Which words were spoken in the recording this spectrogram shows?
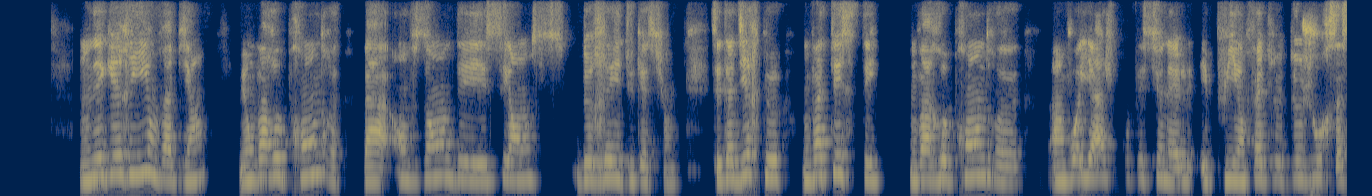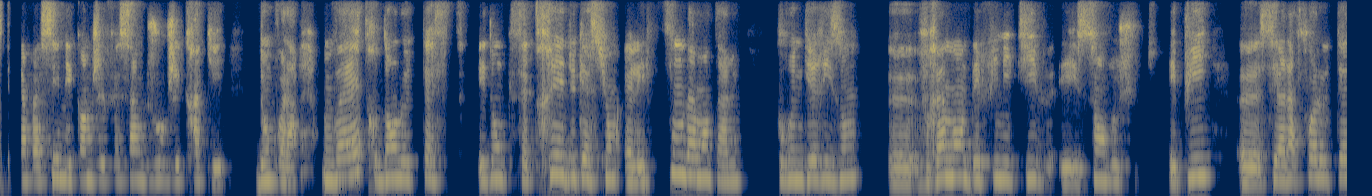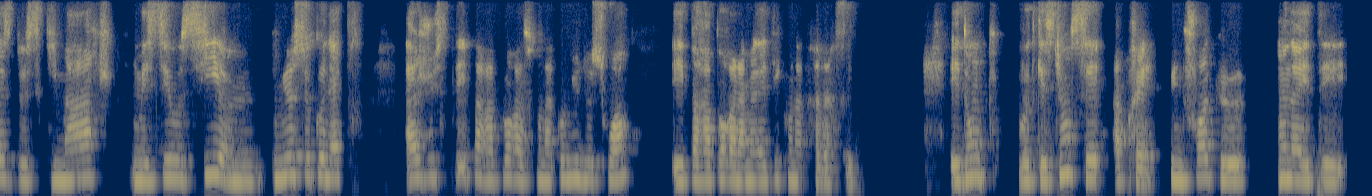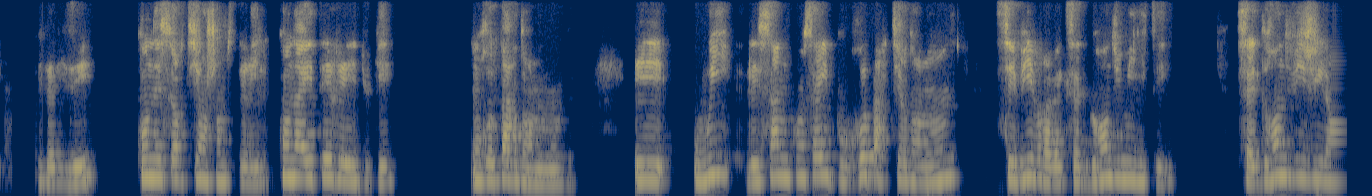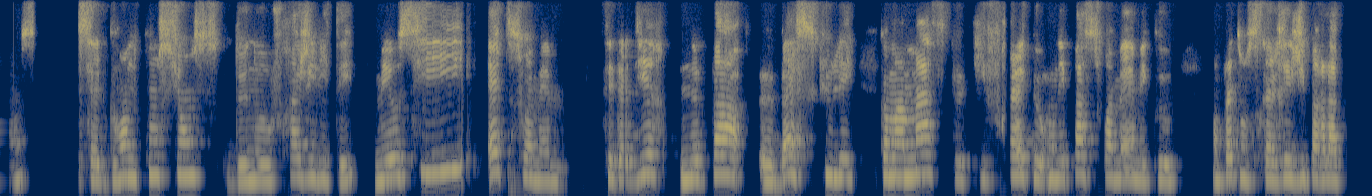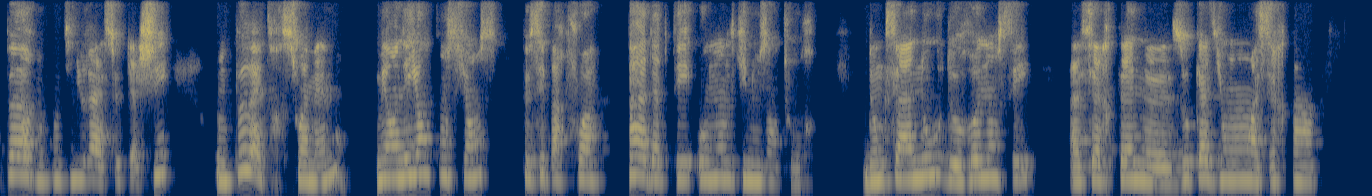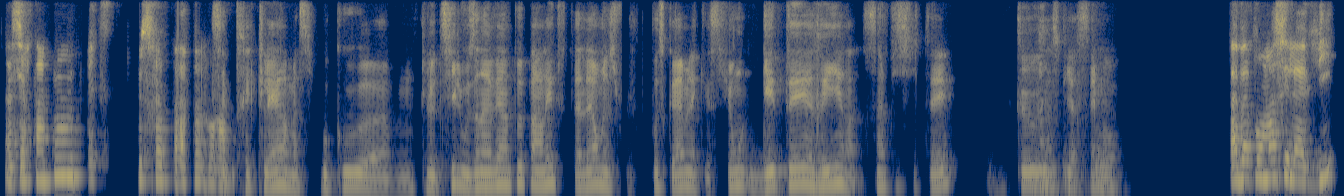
On est guéri, on va bien, mais on va reprendre bah, en faisant des séances de rééducation. C'est-à-dire que on va tester, on va reprendre euh, un voyage professionnel. Et puis, en fait, le deux jours, ça s'est bien passé, mais quand j'ai fait cinq jours, j'ai craqué. Donc voilà, on va être dans le test. Et donc, cette rééducation, elle est fondamentale pour une guérison euh, vraiment définitive et sans rechute. Et puis, euh, c'est à la fois le test de ce qui marche, mais c'est aussi euh, mieux se connaître, ajuster par rapport à ce qu'on a connu de soi et par rapport à la maladie qu'on a traversée. Et donc, votre question, c'est après, une fois que on a été hospitalisé, qu'on est sorti en chambre stérile, qu'on a été rééduqué, on repart dans le monde. Et oui, les cinq conseils pour repartir dans le monde, c'est vivre avec cette grande humilité, cette grande vigilance, cette grande conscience de nos fragilités, mais aussi être soi-même, c'est-à-dire ne pas euh, basculer comme un masque qui ferait qu'on n'est pas soi-même et que en fait on serait régi par la peur, on continuerait à se cacher on peut être soi-même, mais en ayant conscience que c'est parfois pas adapté au monde qui nous entoure. Donc c'est à nous de renoncer à certaines occasions, à certains, à certains contextes qui ne seraient pas favorables. C'est très clair, merci beaucoup euh, Clotilde. Vous en avez un peu parlé tout à l'heure, mais je vous pose quand même la question. Gaieté, rire, simplicité, que vous inspirent ces mots? Ah bah Pour moi, c'est la vie.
